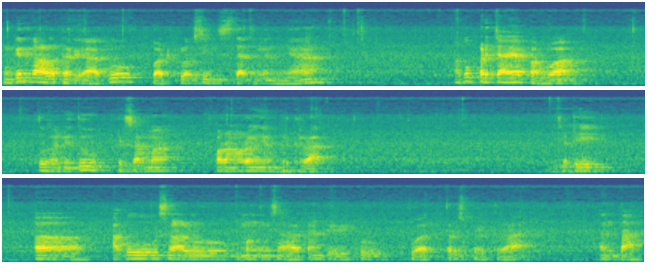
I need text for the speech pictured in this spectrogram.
Mungkin kalau dari aku buat closing statementnya aku percaya bahwa Tuhan itu bersama orang-orang yang bergerak. Jadi eh, aku selalu mengusahakan diriku buat terus bergerak entah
